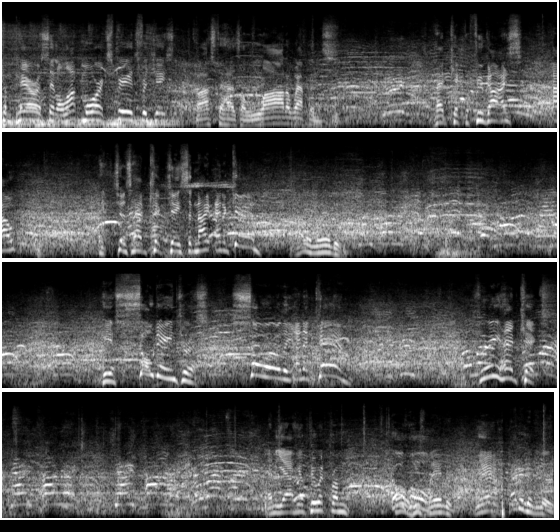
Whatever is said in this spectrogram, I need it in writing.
comparison, a lot more experience for Jason. Costa has a lot of weapons. Head kicked a few guys out. Just head kicked Jason Knight, and again. That one landed. He is so dangerous, so early, and again. Three head kicks. And yeah, he'll do it from. Oh, he's landed Yeah. competitively.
